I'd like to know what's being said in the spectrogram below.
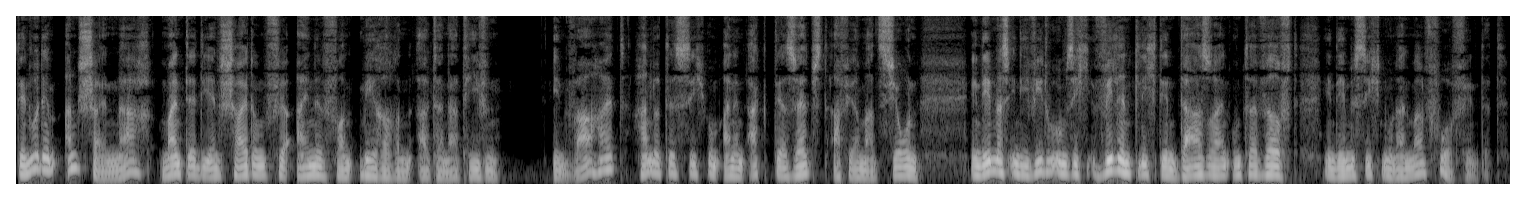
Denn nur dem Anschein nach meint er die Entscheidung für eine von mehreren Alternativen. In Wahrheit handelt es sich um einen Akt der Selbstaffirmation, in dem das Individuum sich willentlich dem Dasein unterwirft, in dem es sich nun einmal vorfindet.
